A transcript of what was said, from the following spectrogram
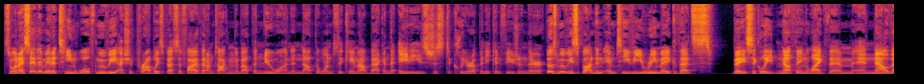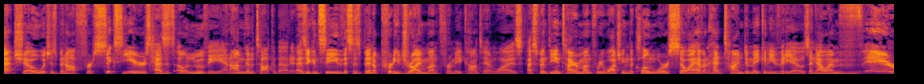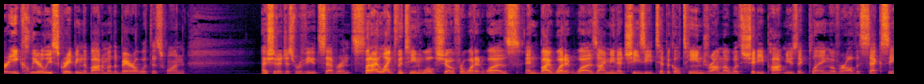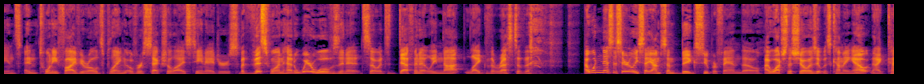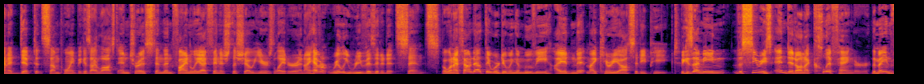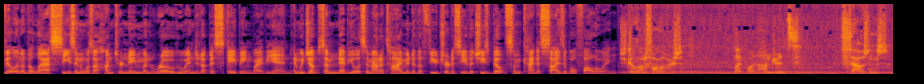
So when I say they made a Teen Wolf movie, I should probably specify that I'm talking about the new one and not the ones that came out back in the 80s, just to clear up any confusion there. Those movies spawned an MTV remake that's basically nothing like them, and now that show, which has been off for six years, has its own movie, and I'm gonna talk about it. As you can see, this has been a pretty dry month for me, content wise. I've spent the entire month rewatching The Clone Wars, so I haven't had time to make any videos, and now I'm very clearly scraping the bottom of the barrel with this one. I should have just reviewed Severance. But I liked the Teen Wolf show for what it was. And by what it was, I mean a cheesy, typical teen drama with shitty pop music playing over all the sex scenes and 25 year olds playing over sexualized teenagers. But this one had werewolves in it, so it's definitely not like the rest of them. I wouldn't necessarily say I'm some big super fan, though. I watched the show as it was coming out, and I kind of dipped at some point because I lost interest, and then finally I finished the show years later, and I haven't really revisited it since. But when I found out they were doing a movie, I admit my curiosity peaked. Because, I mean, the series ended on a cliffhanger. The main villain of the last season was a hunter named Monroe who ended up escaping by the end, and we jumped some nebulous amount of time into the future to see that she's built some kind of sizable following. She's got a lot of followers. Like what, hundreds? Thousands.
